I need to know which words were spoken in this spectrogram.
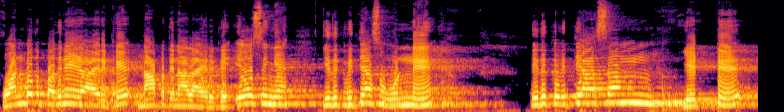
ஒன்பது பதினேழாயிருக்கு நாற்பத்தி நாலாயிருக்கு யோசிங்க இதுக்கு வித்தியாசம் ஒன்று இதுக்கு வித்தியாசம் எட்டு.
